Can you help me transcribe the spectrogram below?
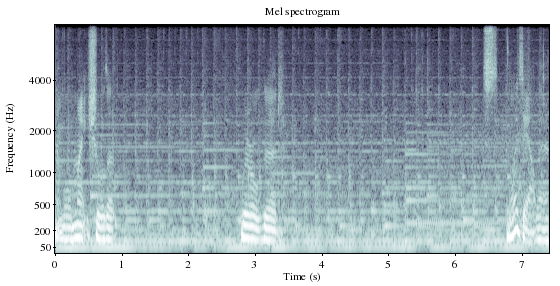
And we'll make sure that we're all good. It's noisy out there.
